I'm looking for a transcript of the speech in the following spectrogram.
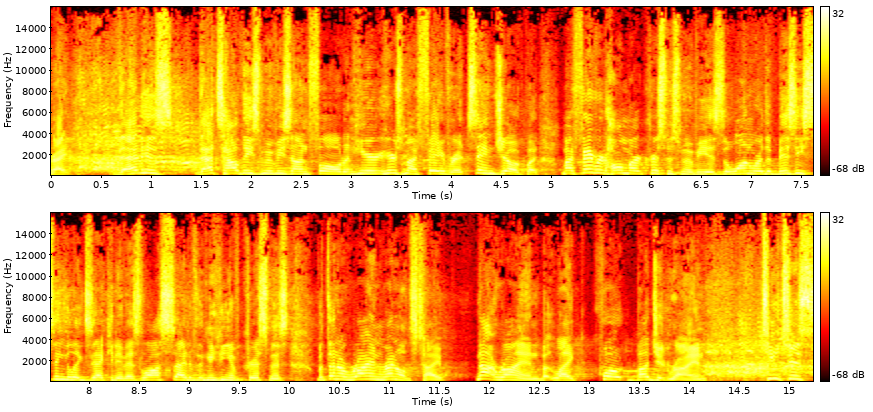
right? that is, that's how these movies unfold. And here, here's my favorite, same joke, but my favorite Hallmark Christmas movie is the one where the busy single executive has lost sight of the meaning of Christmas, but then a Ryan Reynolds type, not Ryan, but like, quote, budget Ryan, teaches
